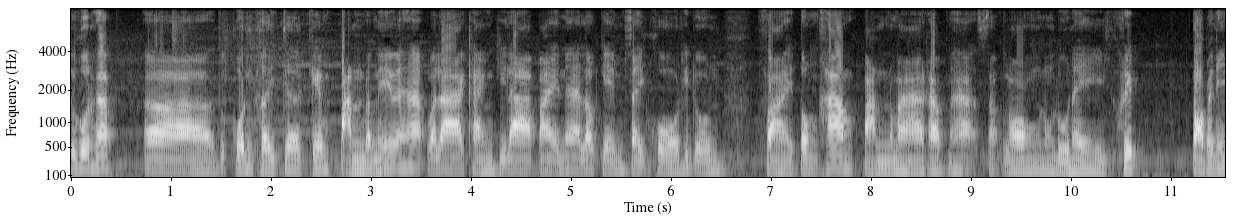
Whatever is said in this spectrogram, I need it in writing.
ทุกคนครับทุกคนเคยเจอเกมปั่นแบบนี้ไหมฮะ เวลาแข่งกีฬาไปนะแล้วเกมไซโคที่โดนฝ่ายตรงข้ามปั่นมาครับนะฮะลองลองดูในคลิปต่อไปนี้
